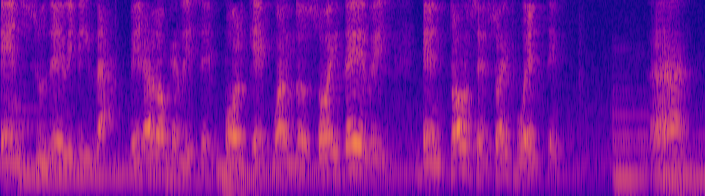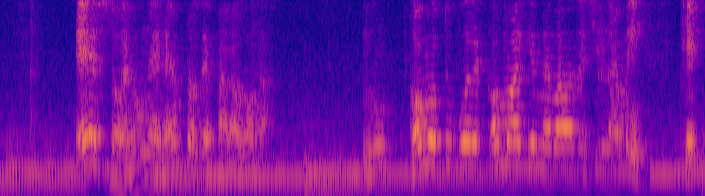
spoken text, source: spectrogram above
en su debilidad. Mira lo que dice, porque cuando soy débil, entonces soy fuerte. ¿Ah? Eso es un ejemplo de paradoja. ¿Mm? ¿Cómo tú puedes, cómo alguien me va a decir a mí que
